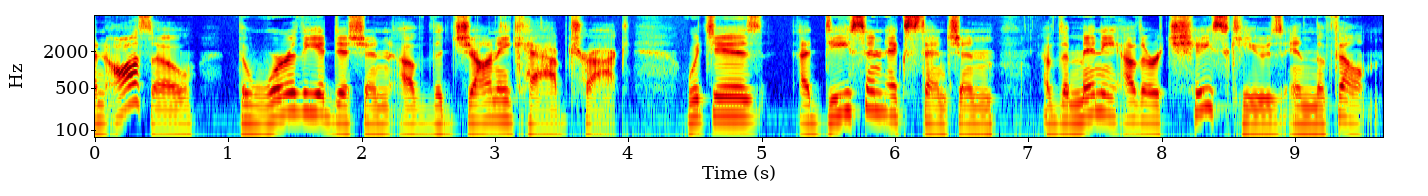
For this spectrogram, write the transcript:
And also the worthy addition of the Johnny Cab track, which is a decent extension of the many other chase cues in the film.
